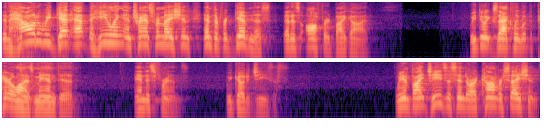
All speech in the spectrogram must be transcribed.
then how do we get at the healing and transformation and the forgiveness that is offered by God? We do exactly what the paralyzed man did and his friends. We go to Jesus. We invite Jesus into our conversations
